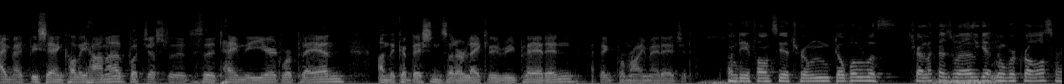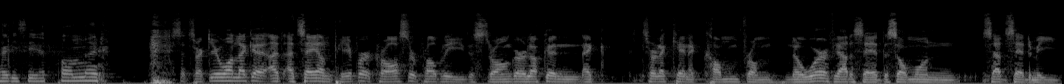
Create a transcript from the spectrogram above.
I might be saying Cullyhanna, but just for the, for the time of the year we're playing and the conditions that are likely to be played in, I think Pomeroy might edge it. And do you fancy a Tyrone double with Trillick as well, getting over cross, or how do you see it playing out? It's a trickier one. Like I'd, I'd say on paper, Cross are probably the stronger looking. Like sort of kind of come from nowhere. If you had said to someone, said said to me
